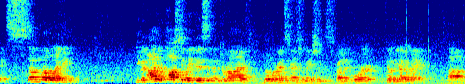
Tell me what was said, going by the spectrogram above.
at some level, I think you can either postulate this and then derive the Lorentz transformations from it or go the other way. Um,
